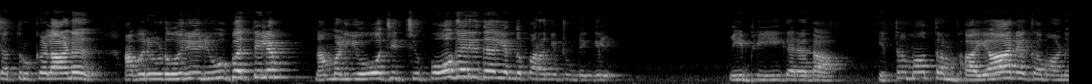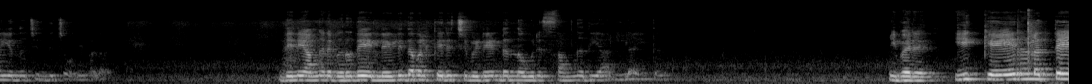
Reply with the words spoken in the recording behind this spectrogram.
ശത്രുക്കളാണ്. അവരോട് ഒരു രൂപത്തിലും നമ്മൾ യോജിച്ചു പോകരുത് എന്ന് പറഞ്ഞിട്ടുണ്ടെങ്കിൽ ഈ ഭീകരത എത്രമാത്രം ഭയാനകമാണ് എന്ന് ചിന്തിച്ചോ നിങ്ങൾ? ഇതിനെ അങ്ങനെ വെറുതെ ലളിതവൽക്കരിച്ച് വിടേണ്ടുന്ന ഒരു സംഗതിയല്ല ഇത്. ഇവർ ഈ കേരളത്തെ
